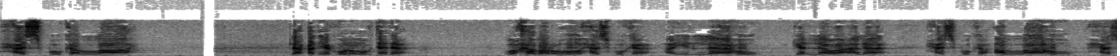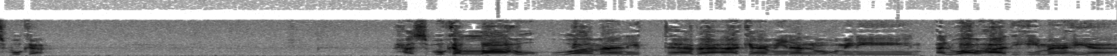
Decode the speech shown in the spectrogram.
حسبك الله لقد يكون مبتدأ وخبره حسبك أي الله جل وعلا حسبك الله حسبك. حسبك الله ومن اتبعك من المؤمنين. الواو هذه ما هي؟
